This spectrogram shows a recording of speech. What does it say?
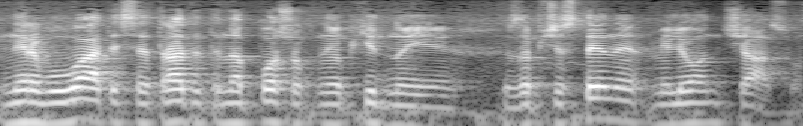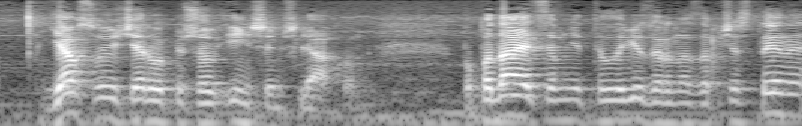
нервуватися, тратити на пошук необхідної запчастини мільйон часу. Я в свою чергу пішов іншим шляхом. Попадається мені телевізор на запчастини,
